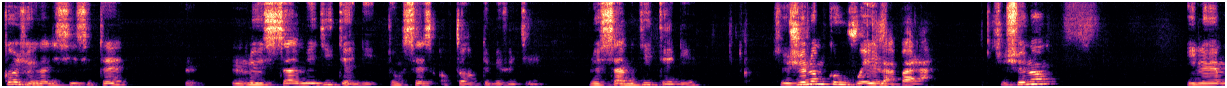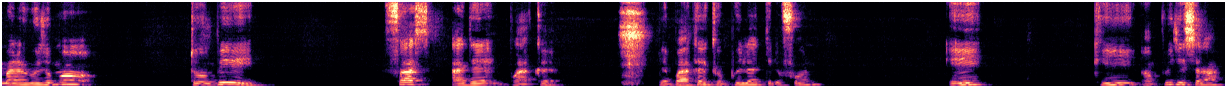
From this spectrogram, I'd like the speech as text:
quand je regarde ici, c'était le samedi dernier, donc 16 octobre 2021. Le samedi dernier, ce jeune homme que vous voyez là-bas, là, ce jeune homme, il est malheureusement tombé face à des braqueurs. Des braqueurs qui ont pris leur téléphone et qui, en plus de cela,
